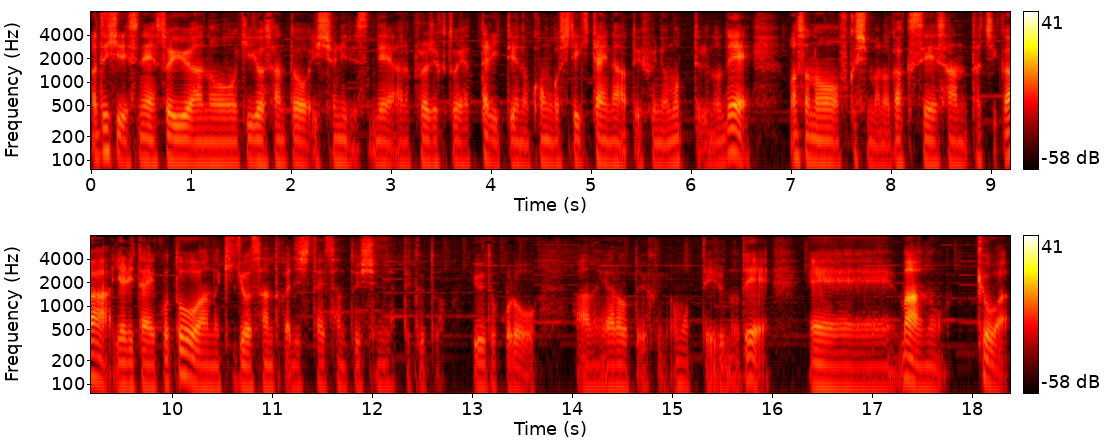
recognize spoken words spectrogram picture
まあ、ぜひですねそういうあの企業さんと一緒にですねあのプロジェクトをやったりっていうのを今後していきたいなというふうに思ってるので、まあ、その福島の学生さんたちがやりたいことをあの企業さんとか自治体さんと一緒にやっていくというところをあのやろうというふうに思っているので、えーまああの今日は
